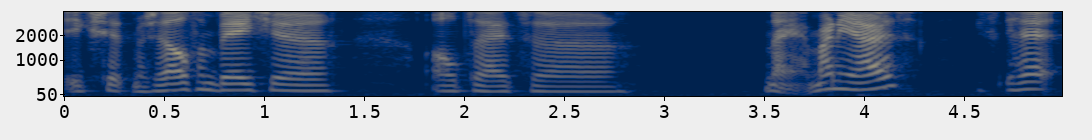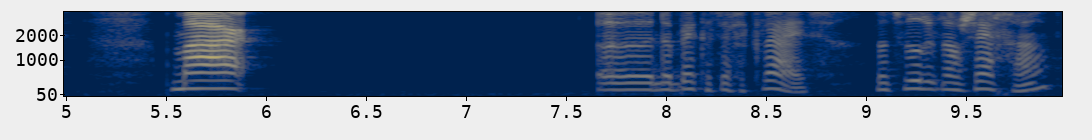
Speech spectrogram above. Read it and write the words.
Ik zet mezelf een beetje altijd. Uh, nou ja, maakt niet uit. Ik, hè, maar uh, dan ben ik het even kwijt. Wat wilde ik nou zeggen?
